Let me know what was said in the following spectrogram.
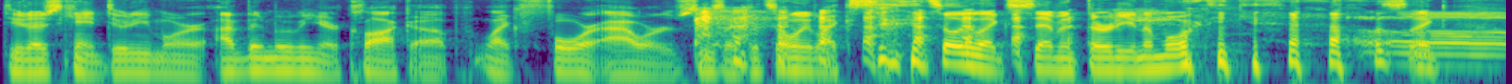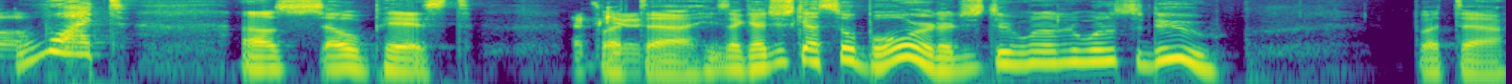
dude, I just can't do it anymore. I've been moving your clock up like four hours. He's like, it's only like it's only like seven thirty in the morning. I was like, Oh, what? I was so pissed. that's But uh, he's like, I just got so bored. I just didn't want to know what else to do. But uh,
